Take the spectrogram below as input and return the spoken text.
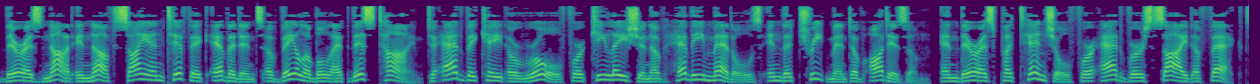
there is not enough scientific evidence available at this time to advocate a role for chelation of heavy metals in the treatment of autism, and there is potential for adverse side effects.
